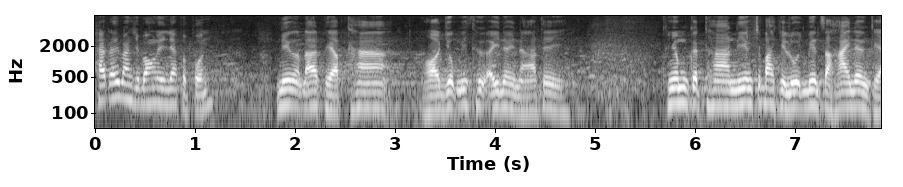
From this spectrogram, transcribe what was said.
ហេតុអីបានជាបងលេងលះប្រពន្ធ នាងអត់ដែលប្រាប់ថារាល់យប់នេះធ្វើអីនៅណាទេខ្ញុំគិតថានាងច្បាស់ជាលួចមានសហាយនៅក្រៅ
